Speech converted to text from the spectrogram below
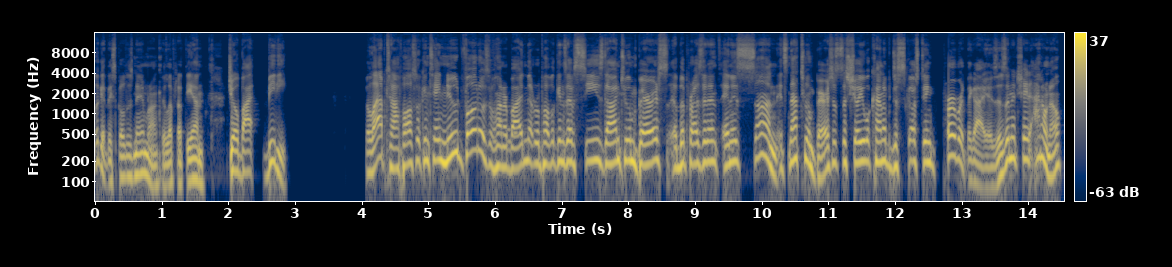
Look at they spelled his name wrong. They left out the N. Joe Bi- Beatty. The laptop also contained nude photos of Hunter Biden that Republicans have seized on to embarrass the president and his son. It's not to embarrass; it's to show you what kind of disgusting pervert the guy is, isn't it, Shade? I don't know.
